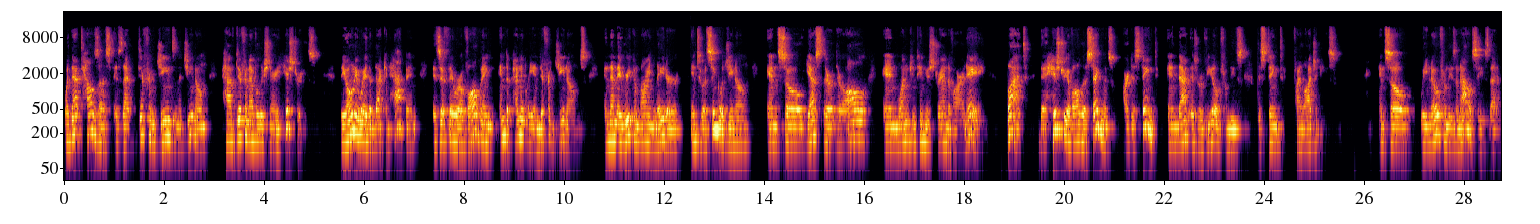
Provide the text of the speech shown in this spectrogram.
What that tells us is that different genes in the genome have different evolutionary histories. The only way that that can happen is if they were evolving independently in different genomes and then they recombine later into a single genome. And so, yes, they're, they're all in one continuous strand of RNA, but the history of all those segments are distinct, and that is revealed from these distinct phylogenies. And so, we know from these analyses that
